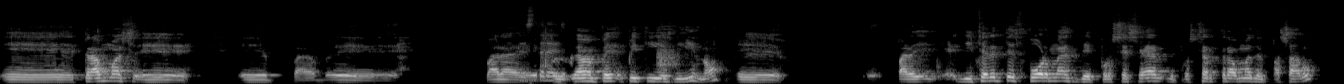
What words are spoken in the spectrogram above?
eh, traumas, eh, eh, pa- para Estrés. lo que llaman PTSD, ¿no? Para diferentes formas de procesar, de procesar traumas del pasado,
